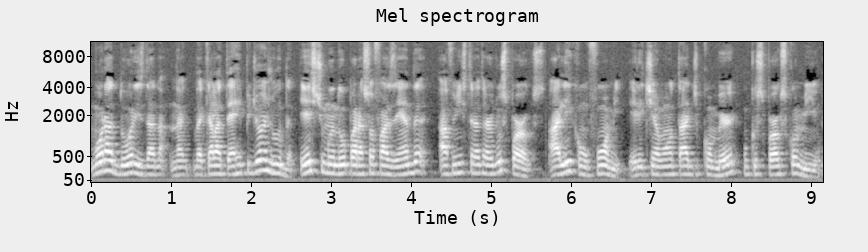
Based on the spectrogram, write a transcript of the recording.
moradores da, na, daquela terra e pediu ajuda. Este mandou para sua fazenda a fim de tratar dos porcos. Ali, com fome, ele tinha vontade de comer o que os porcos comiam,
